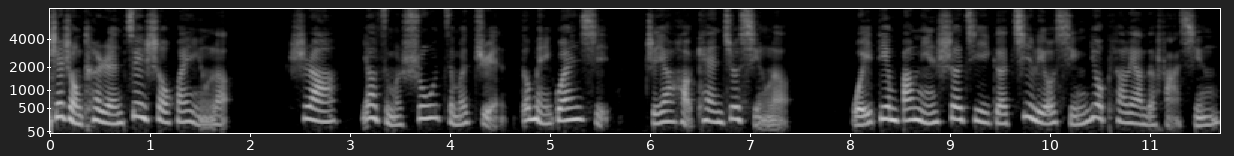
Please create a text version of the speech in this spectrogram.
这种客人最受欢迎了。是啊，要怎么梳、怎么卷都没关系，只要好看就行了。我一定帮您设计一个既流行又漂亮的发型。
